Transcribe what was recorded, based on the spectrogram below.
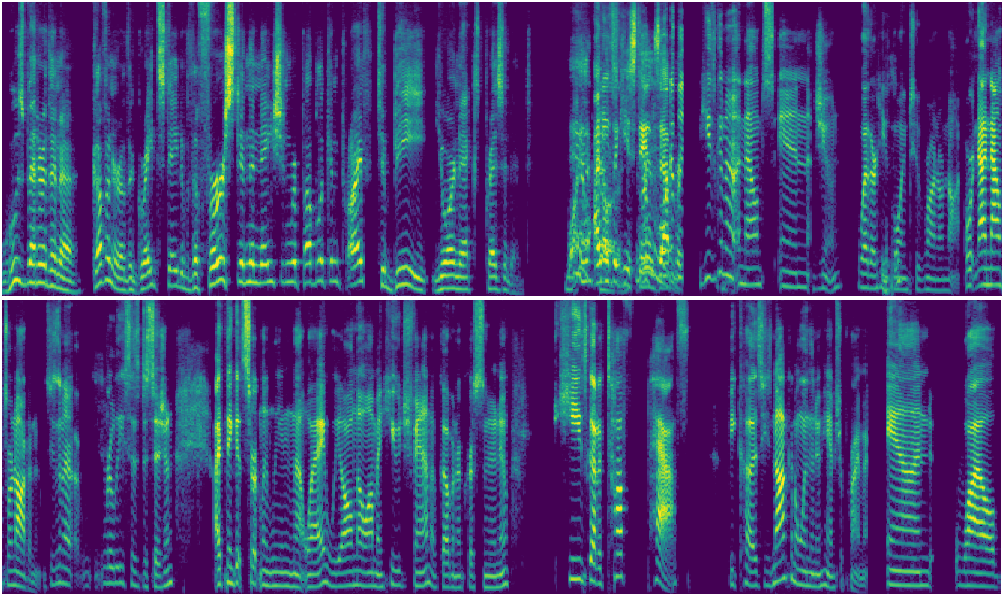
who's better than a governor of the great state of the first in the nation Republican prime to be your next president? Why? I don't think he stands that. he's going to announce in June whether he's Mhm. going to run or not, or announce or not announce. He's going to release his decision. I think it's certainly leaning that way. We all know I'm a huge fan of Governor Chris Sununu. He's got a tough path because he's not going to win the New Hampshire primary. And while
